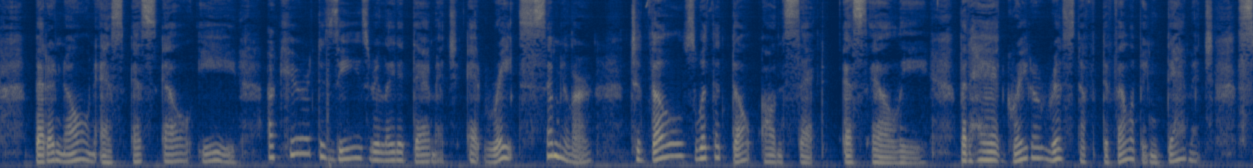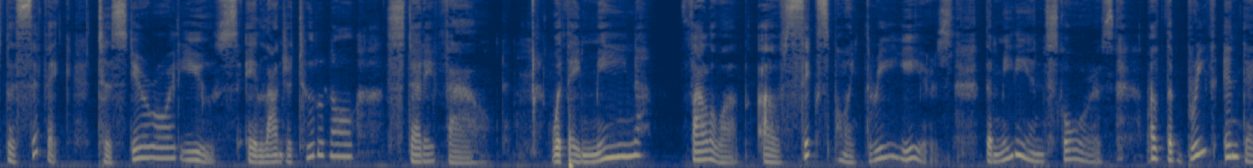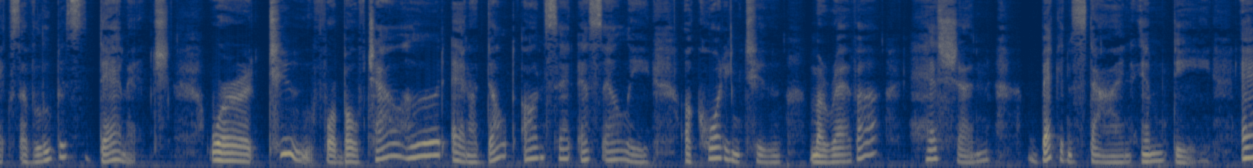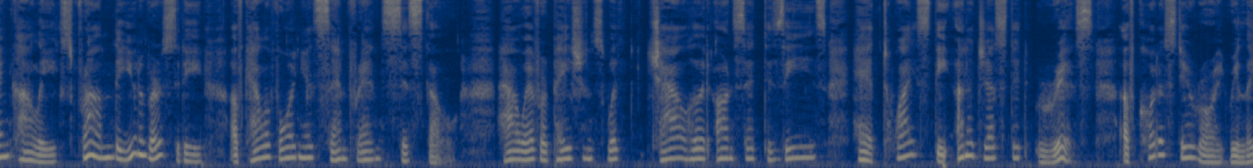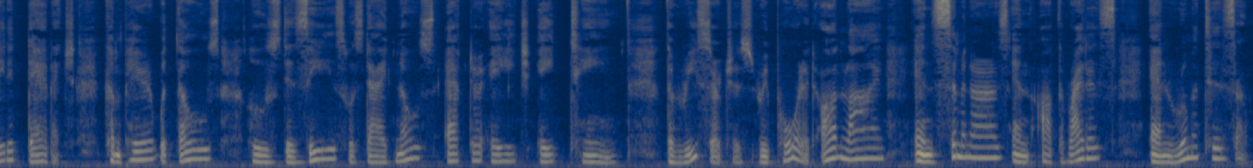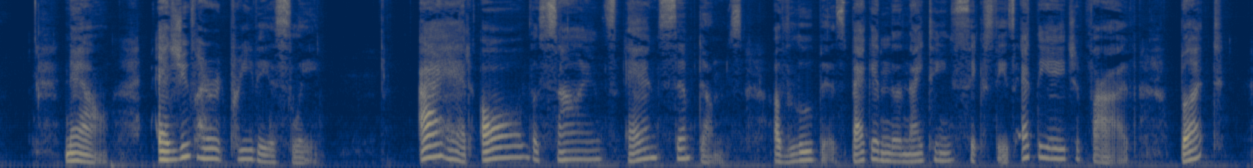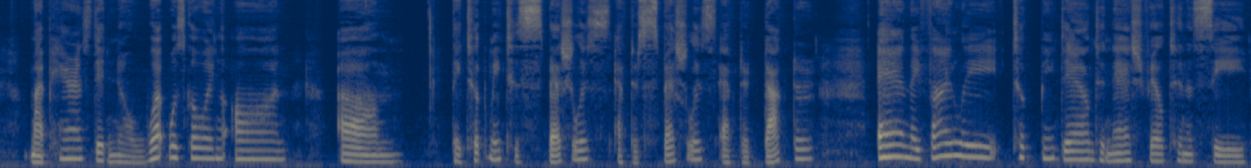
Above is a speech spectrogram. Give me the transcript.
better known as SLE, occur disease related damage at rates similar to those with adult onset SLE, but had greater risk of developing damage specific to steroid use, a longitudinal study found. With a mean follow up of 6.3 years, the median scores of the brief index of lupus damage were two for both childhood and adult onset SLE, according to Mareva Hession Beckenstein, MD, and colleagues from the University of California, San Francisco. However, patients with childhood onset disease had twice the unadjusted risk of corticosteroid related damage compared with those whose disease was diagnosed after age 18. The researchers reported online in seminars in arthritis and rheumatism. Now, as you've heard previously, I had all the signs and symptoms of lupus back in the 1960s at the age of five, but my parents didn't know what was going on. Um, they took me to specialists after specialists after doctor, and they finally took me down to Nashville, Tennessee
